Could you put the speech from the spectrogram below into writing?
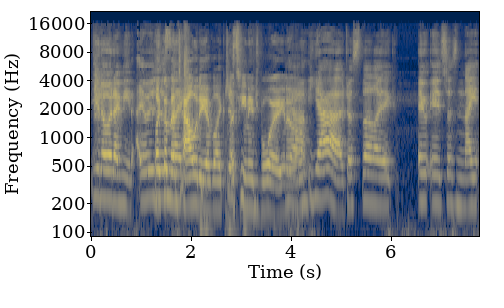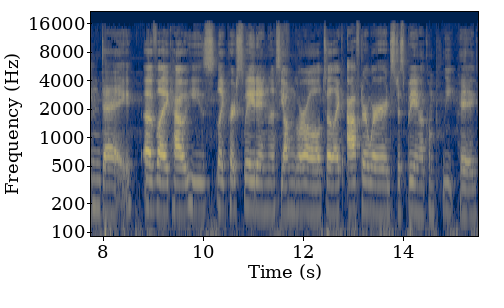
you know what i mean it was Like the just, mentality of like just- a teenage boy, you know. Yeah, yeah, just the like, it, it's just night and day of like how he's like persuading this young girl to like afterwards just being a complete pig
